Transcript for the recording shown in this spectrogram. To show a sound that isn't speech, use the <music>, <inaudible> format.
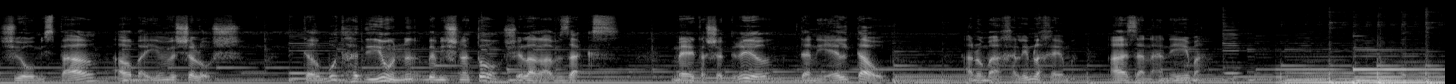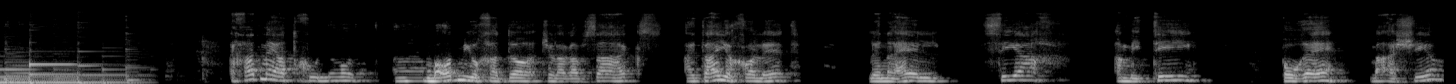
שיעור מספר 43, תרבות הדיון במשנתו של הרב זקס, מאת השגריר דניאל טאוב. אנו מאחלים לכם האזנה נעימה. אחת מהתכונות המאוד מיוחדות של הרב זקס הייתה יכולת לנהל שיח אמיתי, פורה, מעשיר,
